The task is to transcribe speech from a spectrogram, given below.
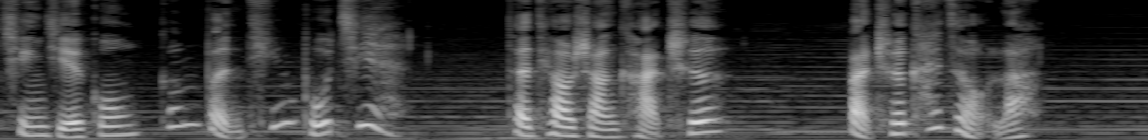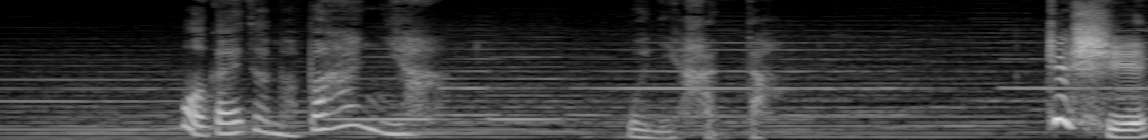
清洁工根本听不见。他跳上卡车，把车开走了。我该怎么办呀？温妮喊道。这时，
